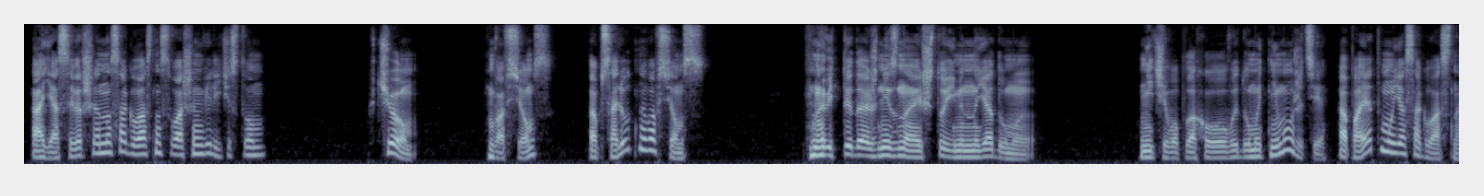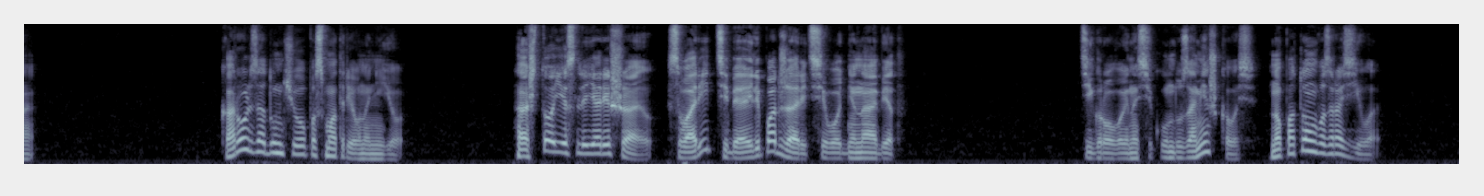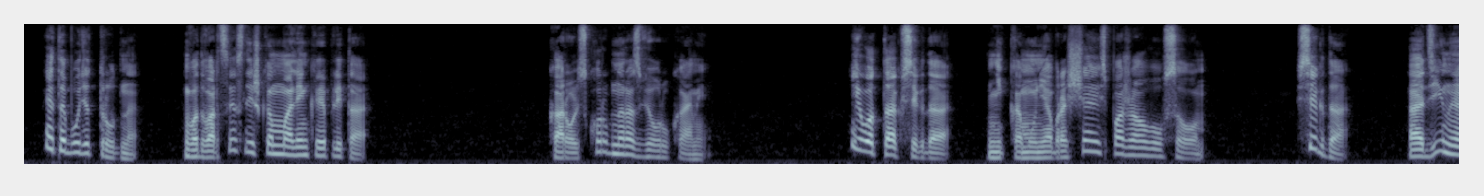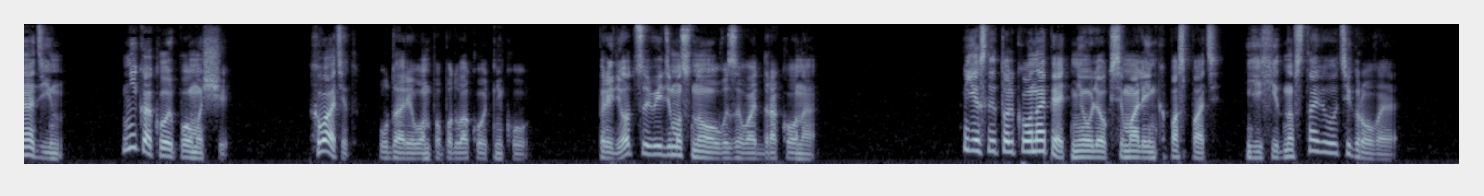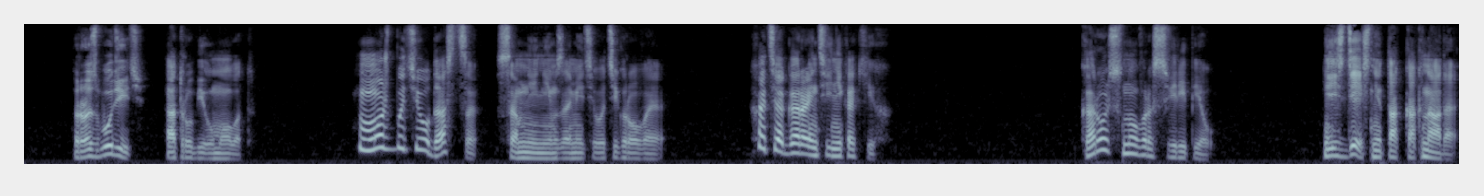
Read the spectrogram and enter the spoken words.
«А я совершенно согласна с вашим величеством». «В чем?» «Во всем-с. Абсолютно во всем-с». Но ведь ты даже не знаешь, что именно я думаю. Ничего плохого вы думать не можете, а поэтому я согласна. Король задумчиво посмотрел на нее. «А что, если я решаю, сварить тебя или поджарить сегодня на обед?» Тигровая на секунду замешкалась, но потом возразила. «Это будет трудно. Во дворце слишком маленькая плита». Король скорбно развел руками. «И вот так всегда», — ни к кому не обращаясь, пожаловался он. «Всегда. Один и один. Никакой помощи. Хватит», — ударил он по подлокотнику. «Придется, видимо, снова вызывать дракона». «Если только он опять не улегся маленько поспать», — ехидно вставила тигровая. «Разбудить», — отрубил молот. «Может быть, и удастся», — с сомнением заметила тигровая. «Хотя гарантий никаких». Король снова рассверепел. «И здесь не так, как надо.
